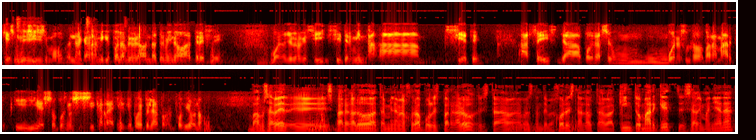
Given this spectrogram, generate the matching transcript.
que es sí, muchísimo. En Nakagami, que fue la primera banda, terminó a 13. Mm. Bueno, yo creo que si, si termina a 7, a 6 ya podrá ser un, buen resultado para Marc y eso pues no sé si querrá decir que puede pelear por el podio o no. Vamos a ver, eh, Espargaró también ha mejorado, Paul Espargaró está bastante mejor, está en la octava, quinto Márquez, sale mañana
